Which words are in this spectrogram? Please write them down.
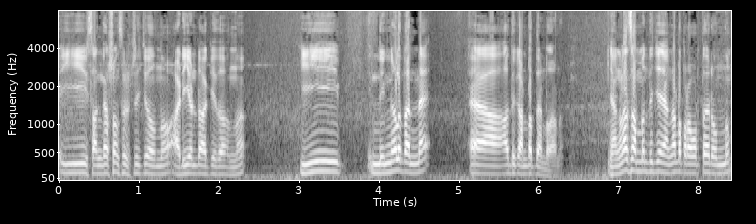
ഈ സംഘർഷം സൃഷ്ടിച്ചതെന്നോ അടിയുണ്ടാക്കിയതെന്ന് ഈ നിങ്ങൾ തന്നെ അത് കണ്ടെത്തേണ്ടതാണ്. ഞങ്ങളെ സംബന്ധിച്ച് ഞങ്ങളുടെ പ്രവർത്തകരൊന്നും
